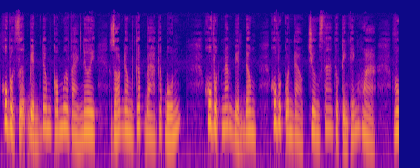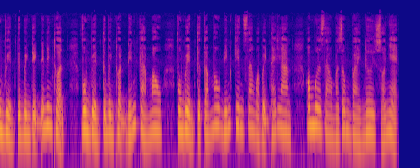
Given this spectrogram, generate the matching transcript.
Khu vực giữa Biển Đông có mưa vài nơi, gió Đông cấp 3, cấp 4. Khu vực Nam Biển Đông, khu vực quần đảo Trường Sa thuộc tỉnh Khánh Hòa, vùng biển từ Bình Định đến Ninh Thuận, vùng biển từ Bình Thuận đến Cà Mau, vùng biển từ Cà Mau đến Kiên Giang và Vịnh Thái Lan có mưa rào và rông vài nơi, gió nhẹ.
